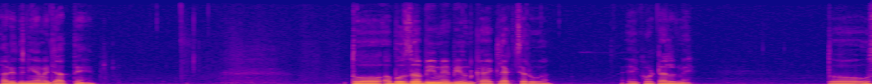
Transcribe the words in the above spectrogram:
ساری دنیا میں جاتے ہیں۔ تو ابو ظبی میں بھی ان کا ایک لیکچر ہوا ایک ہوٹل میں۔ تو اس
